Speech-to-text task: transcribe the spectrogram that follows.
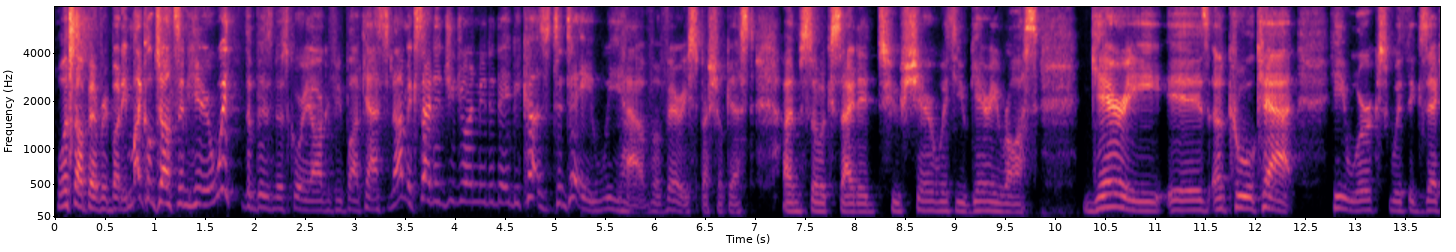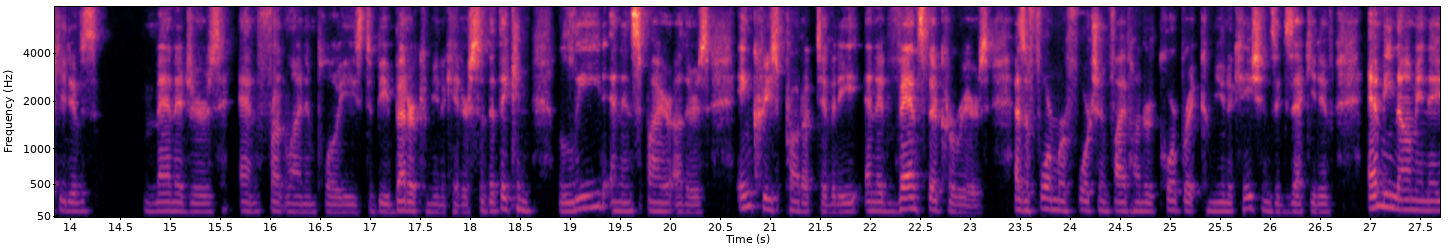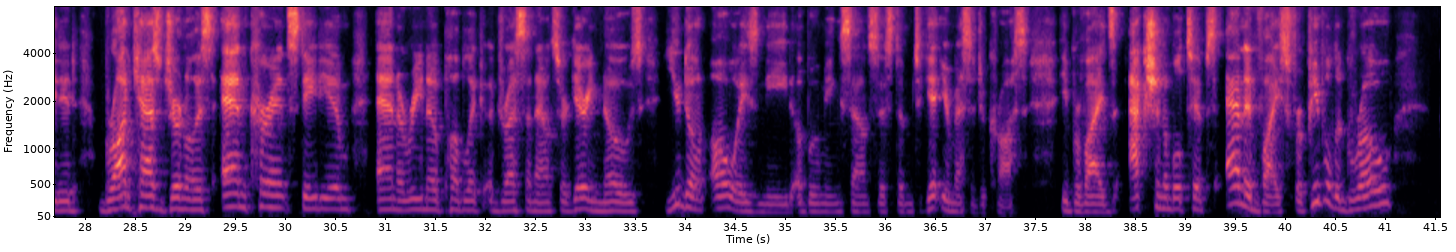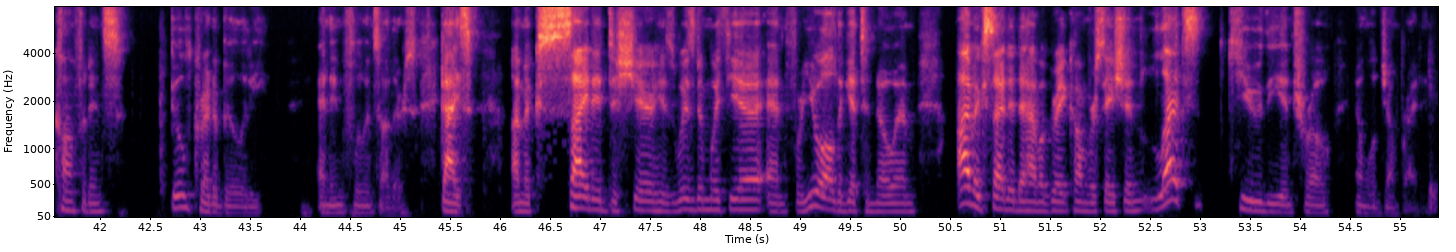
What's up, everybody? Michael Johnson here with the Business Choreography Podcast, and I'm excited you joined me today because today we have a very special guest. I'm so excited to share with you Gary Ross. Gary is a cool cat. He works with executives managers and frontline employees to be better communicators so that they can lead and inspire others, increase productivity, and advance their careers. As a former Fortune 500 corporate communications executive, Emmy nominated broadcast journalist, and current stadium and arena public address announcer, Gary knows you don't always need a booming sound system to get your message across. He provides actionable tips and advice for people to grow confidence, build credibility, and influence others. Guys, I'm excited to share his wisdom with you and for you all to get to know him. I'm excited to have a great conversation. Let's cue the intro and we'll jump right in.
